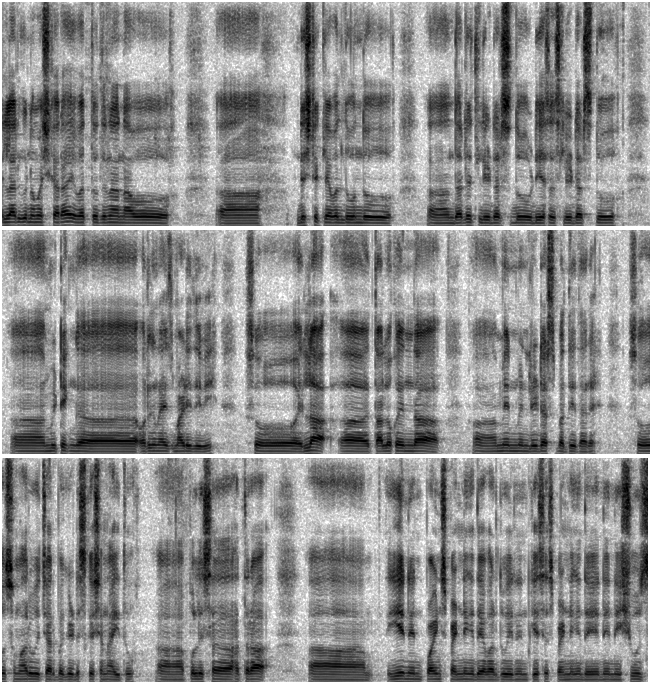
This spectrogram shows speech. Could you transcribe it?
ಎಲ್ಲರಿಗೂ ನಮಸ್ಕಾರ. ಇವತ್ತು ದಿನ ನಾವು ಡಿಸ್ಟ್ರಿಕ್ಟ್ ಲೆವೆಲ್ದು ಒಂದು ದಲಿತ್ ಲೀಡರ್ಸ್ದು ಡಿ ಎಸ್ ಎಸ್ ಲೀಡರ್ಸ್ದು ಮೀಟಿಂಗ್ ಆರ್ಗನೈಸ್ ಮಾಡಿದ್ದೀವಿ. ಸೊ ಎಲ್ಲ ತಾಲೂಕಿಂದ ಮೇನ್ ಮೇನ್ ಲೀಡರ್ಸ್ ಬಂದಿದ್ದಾರೆ. ಸೊ ಸುಮಾರು ವಿಚಾರ ಬಗ್ಗೆ ಡಿಸ್ಕಷನ್ ಆಯಿತು. ಪೊಲೀಸ್ ಹತ್ರ ಏನೇನು ಪಾಯಿಂಟ್ಸ್ ಪೆಂಡಿಂಗ್ ಇದೆ ಅವ್ರದ್ದು ಏನೇನು ಕೇಸಸ್ ಪೆಂಡಿಂಗ್ ಇದೆ, ಏನೇನು ಇಶ್ಯೂಸ್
